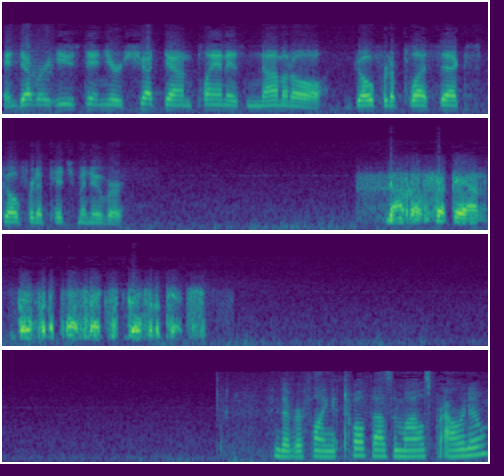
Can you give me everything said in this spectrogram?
Endeavour, Houston, your shutdown plan is nominal. Go for the plus X, go for the pitch maneuver. Nominal shutdown, go for the plus X, go for the pitch. Endeavour flying at 12,000 miles per hour now.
